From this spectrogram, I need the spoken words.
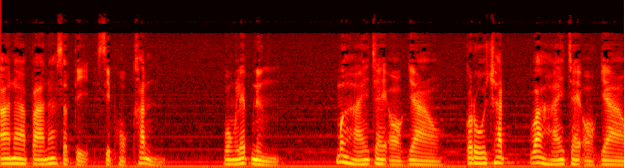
อาณาปานสติ 16 ขั้น วงเล็บหนึ่ง เมื่อหายใจออกยาว ก็รู้ชัดว่าหายใจออกยาว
